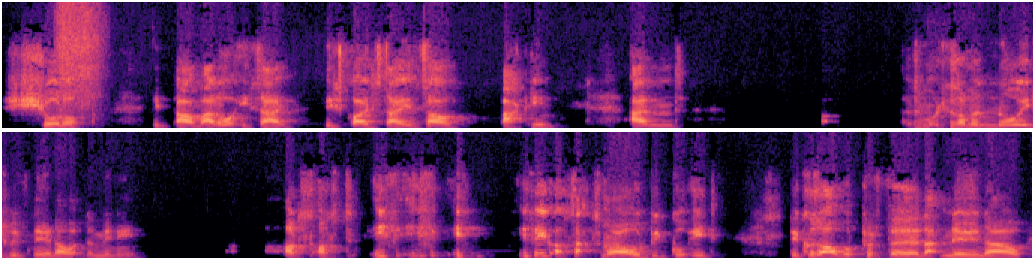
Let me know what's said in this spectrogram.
shut up. It don't matter what you say. This guy's staying, so back him. And as much as I'm annoyed with Nuno at the minute, I'd, I'd, if, if, if, if he got sacked tomorrow, I would be gutted because I would prefer that Nuno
